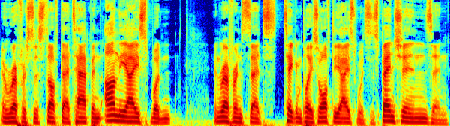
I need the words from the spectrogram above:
in reference to stuff that's happened on the ice, but in reference that's taken place off the ice with suspensions and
